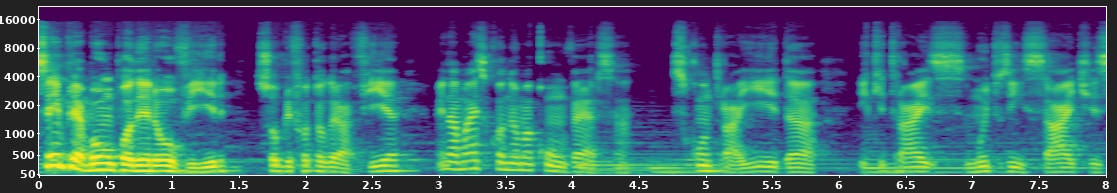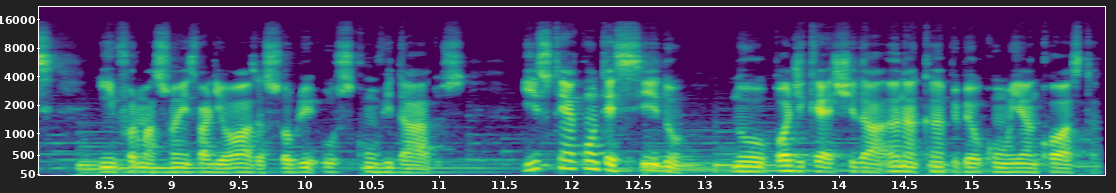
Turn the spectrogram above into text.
Sempre é bom poder ouvir sobre fotografia, ainda mais quando é uma conversa descontraída e que traz muitos insights e informações valiosas sobre os convidados. Isso tem acontecido no podcast da Ana Campbell com o Ian Costa,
